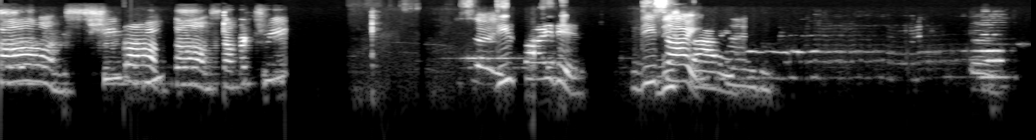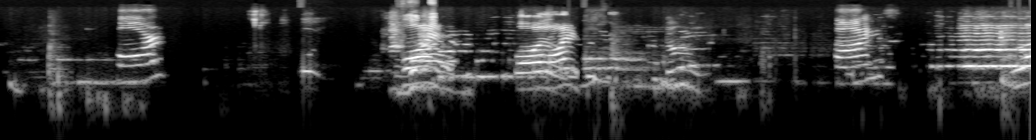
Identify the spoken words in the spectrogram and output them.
comes she comes number 3 decided decide, decide. four boy boy Five. Five. Five. Five. Five. Five. Five. Five. Five. Five.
